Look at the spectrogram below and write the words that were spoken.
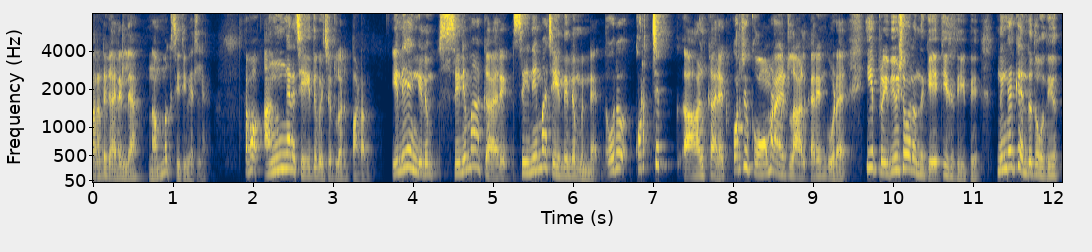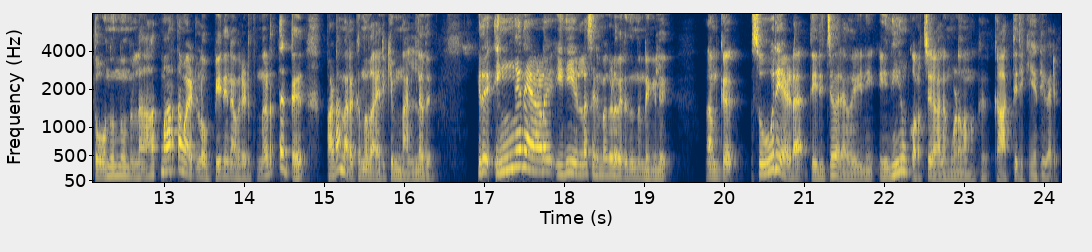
പറഞ്ഞിട്ട് കാര്യമില്ല. നമുക്ക് ചിരി വരില്ല. അപ്പോൾ അങ്ങനെ ചെയ്തു വെച്ചിട്ടുള്ള ഒരു പടം. ഇനിയെങ്കിലും സിനിമാക്കാർ സിനിമ ചെയ്യുന്നതിന് മുന്നേ ഒരു കുറച്ച് ആൾക്കാരെ കുറച്ച് കോമൺ ആയിട്ടുള്ള ആൾക്കാരെയും കൂടെ ഈ പ്രിവ്യൂ ഷോയിൽ ഒന്ന് കയറ്റി ഇരുത്തിയിട്ട് നിങ്ങൾക്ക് എന്ത് തോന്നി തോന്നുന്നു എന്നുള്ള ആത്മാർത്ഥമായിട്ടുള്ള ഒപ്പീനിയൻ അവരെടുത്ത് നിർത്തിട്ട് പടം ഇറക്കുന്നതായിരിക്കും നല്ലത്. ഇത് ഇങ്ങനെയാണ് ഇനിയുള്ള സിനിമകൾ വരുന്നുണ്ടെങ്കിൽ നമുക്ക് സൂര്യയുടെ തിരിച്ചു വരവ് ഇനി ഇനിയും കുറച്ച് കാലം കൂടെ നമുക്ക് കാത്തിരിക്കേണ്ടി വരും.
